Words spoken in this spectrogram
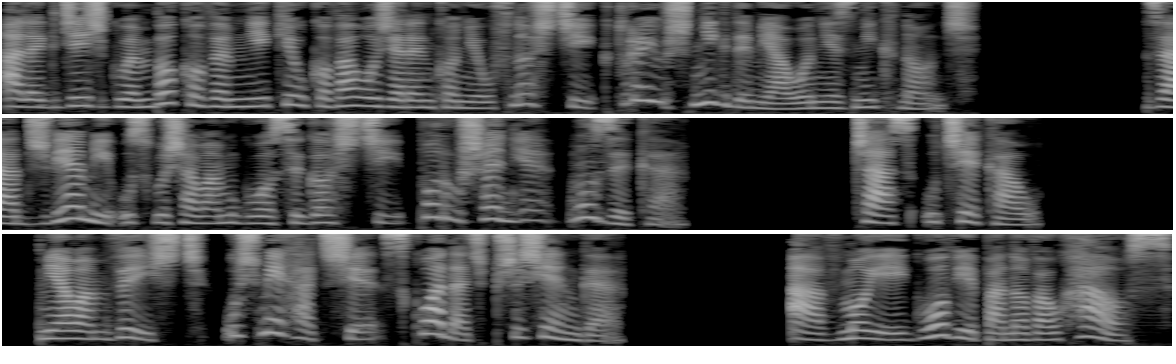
Ale gdzieś głęboko we mnie kiełkowało ziarenko nieufności, które już nigdy miało nie zniknąć. Za drzwiami usłyszałam głosy gości, poruszenie, muzykę. Czas uciekał. Miałam wyjść, uśmiechać się, składać przysięgę. A w mojej głowie panował chaos.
